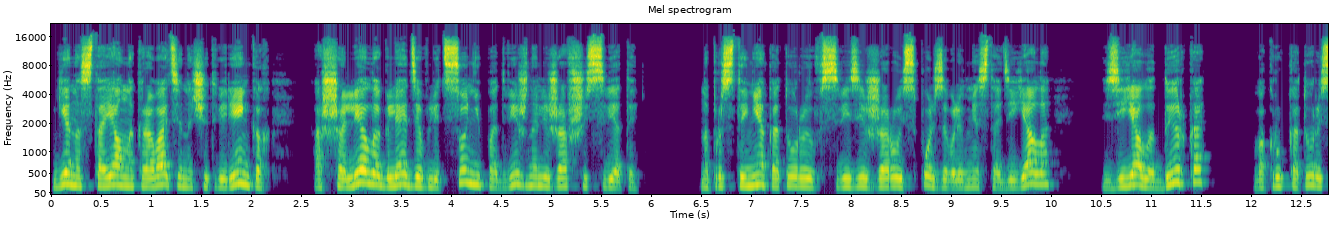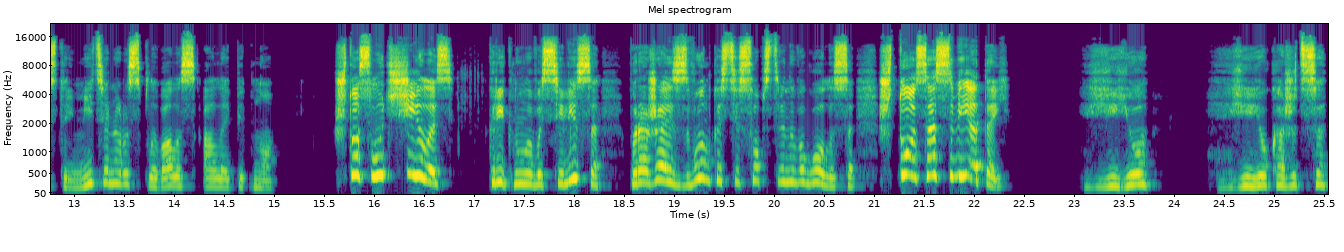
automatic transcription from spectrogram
Гена стоял на кровати на четвереньках, ошалело, глядя в лицо неподвижно лежавшей Светы. На простыне, которую в связи с жарой использовали вместо одеяла, зияла дырка, вокруг которой стремительно расплывалось алое пятно. «Что случилось?» — крикнула Василиса, поражаясь звонкости собственного голоса. «Что со Светой?» «Ее... ее, кажется,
